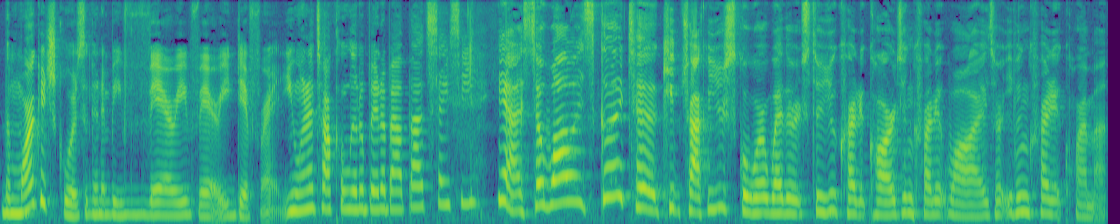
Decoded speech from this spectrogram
the mortgage scores are going to be very, very different. You want to talk a little bit about that, Stacey? Yeah. So while it's good to keep track of your score, whether it's through your credit cards and Credit Wise or even Credit Karma,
